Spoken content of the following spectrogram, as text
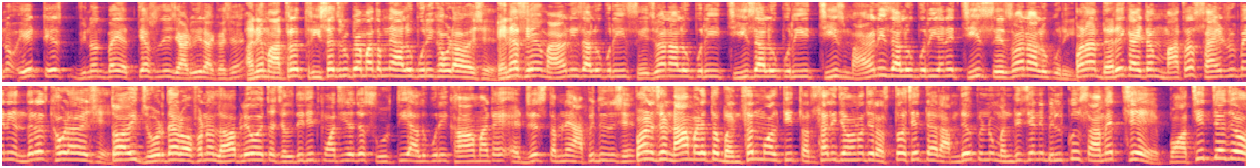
એનો એ ટેસ્ટ વિનોદભાઈ અત્યાર સુધી જાળવી રાખે છે. અને માત્ર ત્રીસ જ રૂપિયામાં તમને આલુપુરી ખવડાવે છે. એના સિવાય mayonnaise aloo puri schezwan aloo puri, cheese aloo puri, cheese mayonnaise aloo puri અને ચીઝ સેજવાન આલુપુરી. પણ આ દરેક આઈટમ માત્ર સાઠ રૂપિયાની અંદર જ ખવડાવે છે. તો આવી જોરદાર ઓફરનો લાભ લેવો હોય તો જલ્દીથી જ પહોંચી જજો સુરતી આલુપુરી ખાવા માટે. એડ્રેસ તમને આપી દીધું છે. પણ જો ના મળે તો બંસલ મોલથી તરસાલી જવાનો જે રસ્તો છે, ત્યાં રામદેવ પીરનું મંદિર છે એની બિલકુલ સામે જ છે. પહોંચી જ જજો.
